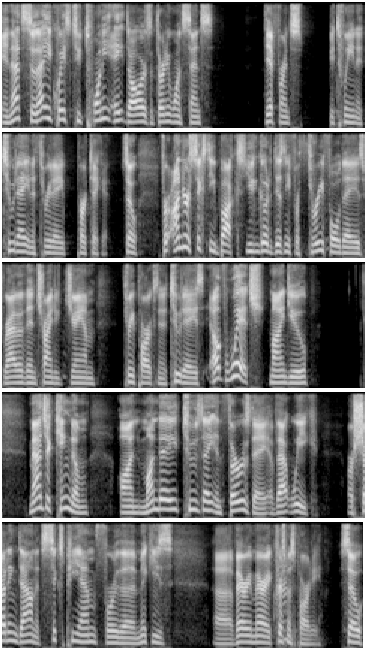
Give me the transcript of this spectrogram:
And that's so that equates to $28.31 difference between a two day and a three day per ticket. So for under 60 bucks, you can go to Disney for three full days rather than trying to jam three parks into two days, of which, mind you, Magic Kingdom on Monday, Tuesday, and Thursday of that week are shutting down at 6 p.m. for the Mickey's uh, Very Merry Christmas Party. So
